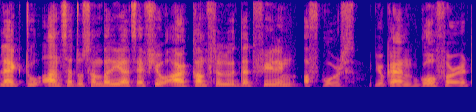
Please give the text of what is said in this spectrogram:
like to answer to somebody else if you are comfortable with that feeling of course you can go for it.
